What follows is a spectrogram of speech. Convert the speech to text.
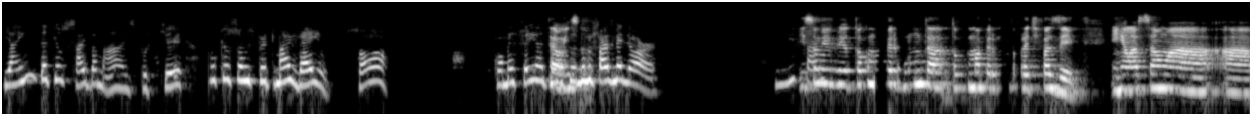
E ainda que eu saiba mais, porque porque eu sou um espírito mais velho, só. Comecei antes, então, isso não me faz melhor. Me Isso faz... me, eu tô com uma pergunta, tô com uma pergunta para te fazer em relação a, a,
